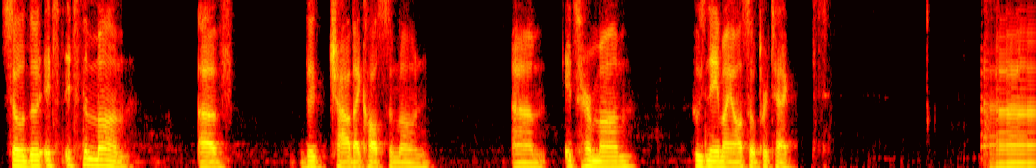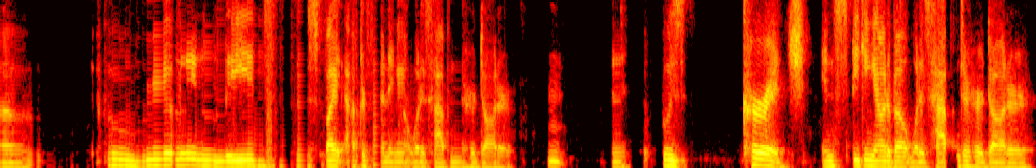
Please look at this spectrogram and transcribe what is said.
so the it's it's the mom of the child I call Simone. Um, it's her mom, whose name I also protect, um, who really leads this fight after finding out what has happened to her daughter, mm. and whose courage in speaking out about what has happened to her daughter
